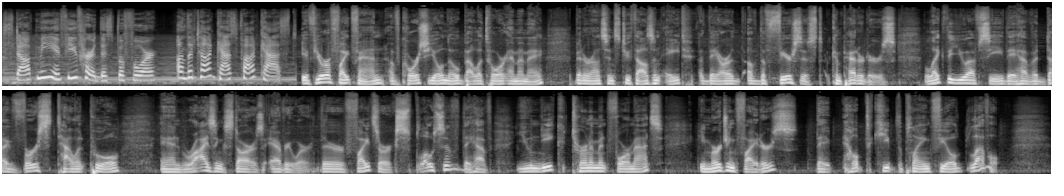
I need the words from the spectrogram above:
stop me if you've heard this before on the Toddcast podcast. If you're a fight fan, of course, you'll know Bellator MMA. Been around since 2008. They are of the fiercest competitors. Like the UFC, they have a diverse talent pool and rising stars everywhere. Their fights are explosive. They have unique tournament formats, emerging fighters. They help to keep the playing field level.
